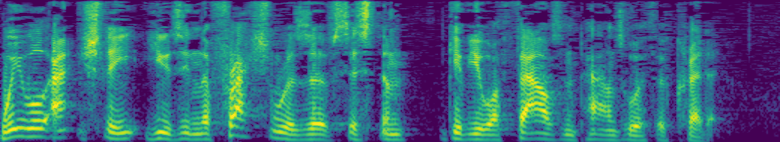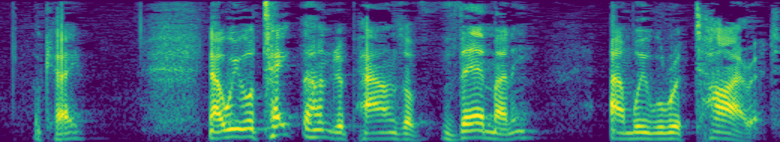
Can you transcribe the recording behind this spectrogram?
we will actually, using the fractional reserve system, give you £1,000 worth of credit. Okay? Now, we will take the £100 of their money and we will retire it.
